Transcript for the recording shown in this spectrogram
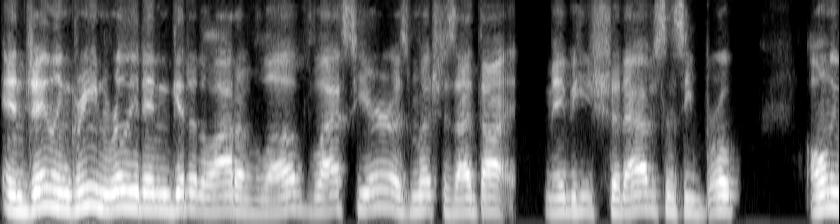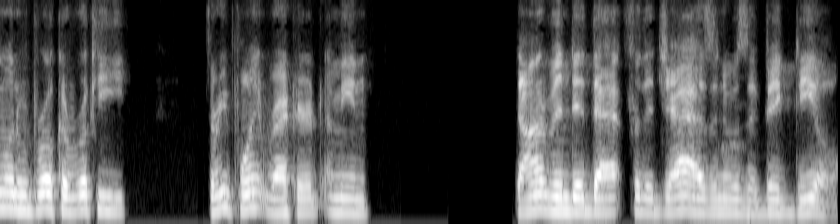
and Jalen Green really didn't get a lot of love last year as much as I thought maybe he should have, since he broke only one who broke a rookie three point record. I mean, Donovan did that for the Jazz, and it was a big deal.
